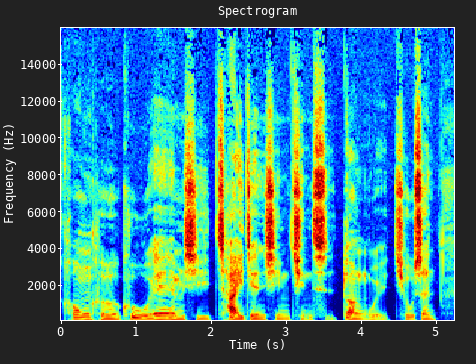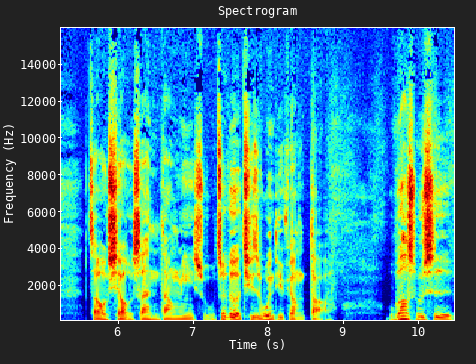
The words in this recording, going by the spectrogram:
红河库 AMC 蔡建兴请辞，断尾求生。找小三当秘书，这个其实问题非常大，我不知道是不是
